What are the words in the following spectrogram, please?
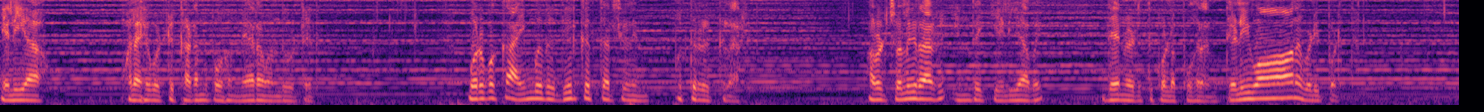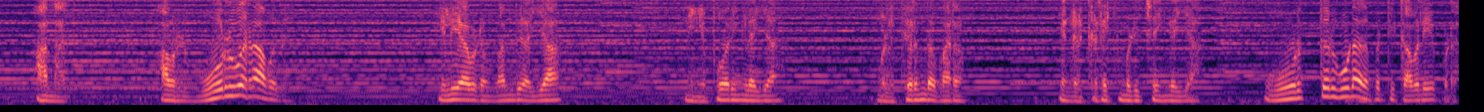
எலியா உலகை விட்டு கடந்து போகும் நேரம் வந்துவிட்டது. ஒரு பக்கம் ஐம்பது தீர்க்கதரிசிகளின் புத்திரர் இருக்கிறார். அவர்கள் சொல்கிறார்கள் இன்றைக்கு எலியாவை தேவன் எடுத்துக்கொள்ளப் போகிறார் தெளிவான வெளிப்படுத்தல். ஆனால் அவர்கள் ஒருவராவது எலியாவிடம் வந்து ஐயா நீங்கள் போறீங்களே ஐயா. உங்களுக்கு இருந்த வரம் எங்களுக்கு கிடைக்கும்படி செய்யுங்க ஐயா. ஒருத்தர் கூட அதை பற்றி கவலையே அந்த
